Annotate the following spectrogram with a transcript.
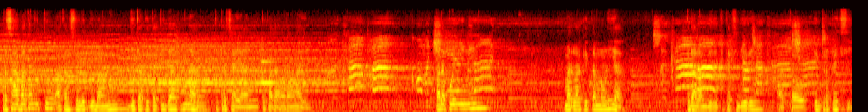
Persahabatan itu akan sulit dibangun jika kita tidak menaruh kepercayaan kepada orang lain. Pada poin ini, marilah kita melihat ke dalam diri kita sendiri atau introspeksi.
